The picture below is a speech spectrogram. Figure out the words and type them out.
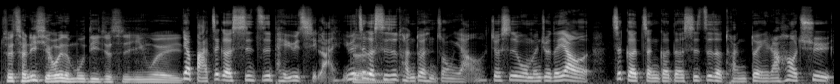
所以成立协会的目的就是因为要把这个师资培育起来，因为这个师资团队很重要。就是我们觉得要这个整个的师资的团队，然后去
